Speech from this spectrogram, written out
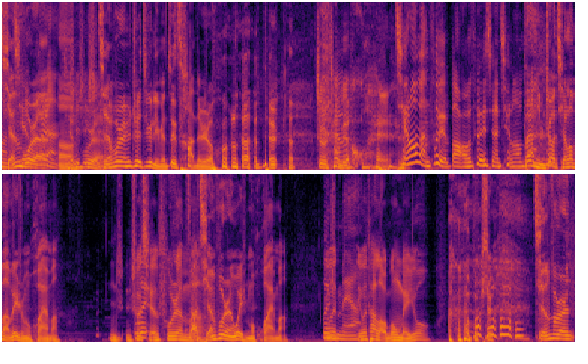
钱夫人钱夫人钱夫人是这剧里面最惨的人物了。对就是特别坏。钱老板特别棒，我特别喜欢钱老板但是。你们知道钱老板为什么坏吗？你你说钱夫人吗？咱钱夫人为什么坏吗？为什么呀因为她老公没用。不是钱夫人，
